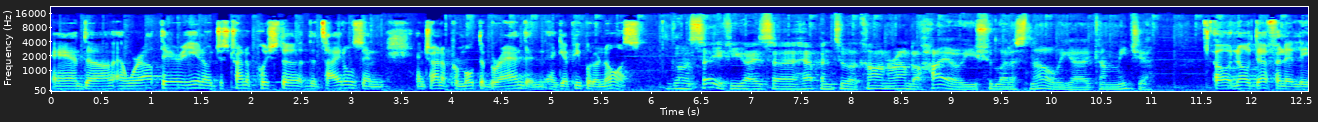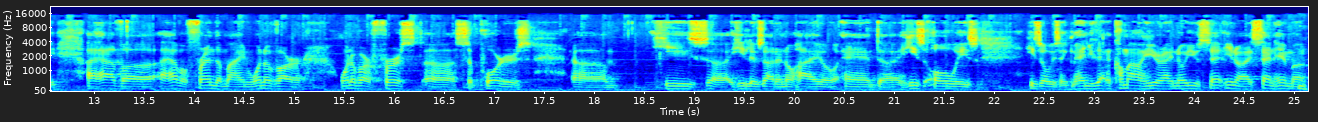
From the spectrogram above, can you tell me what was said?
And, uh, and we're out there, you know, just trying to push the, the titles and, and trying to promote the brand and, and get people to know us. I'm gonna say if you guys uh, happen to a con around Ohio, you should let us know. We gotta come meet you. Oh no, definitely. I have a I have a friend of mine. One of our one of our first uh, supporters. Um, he's uh, he lives out in Ohio, and uh, he's always he's always like, man, you got to come out here. I know you sent you know I sent him a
